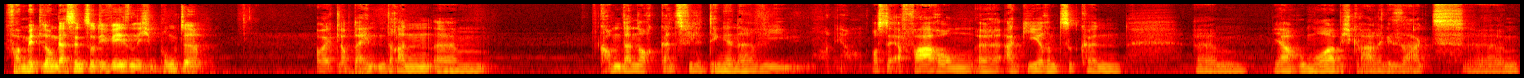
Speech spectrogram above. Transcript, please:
Vermittlung, das sind so die wesentlichen Punkte. Aber ich glaube, da hinten dran ähm, kommen dann noch ganz viele Dinge, ne? wie aus der Erfahrung äh, agieren zu können. Ähm, ja, Humor habe ich gerade gesagt. Ähm,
